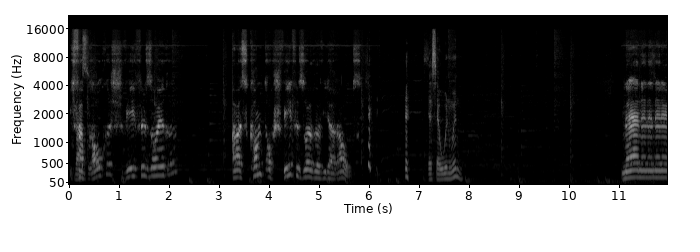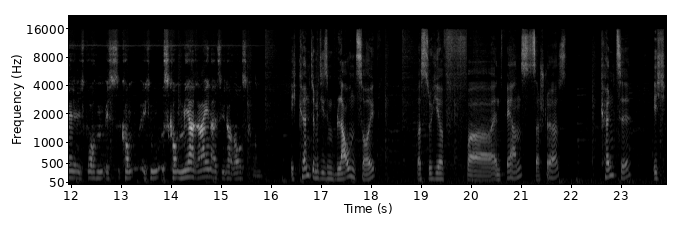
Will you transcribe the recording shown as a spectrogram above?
Ich Was? verbrauche Schwefelsäure aber es kommt auch Schwefelsäure wieder raus. ist ja Win-Win. Nee, nee, nee, nee, nee. Ich brauche. Es kommt, ich, es kommt mehr rein, als wieder rauskommt. Ich könnte mit diesem blauen Zeug, was du hier entfernst, zerstörst, könnte ich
